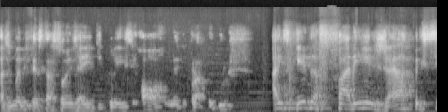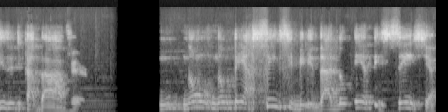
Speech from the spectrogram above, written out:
as manifestações aí de Gleice Hoffmann, do próprio Lula. A esquerda fareja, ela precisa de cadáver. Não, não tem a sensibilidade, não tem a decência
